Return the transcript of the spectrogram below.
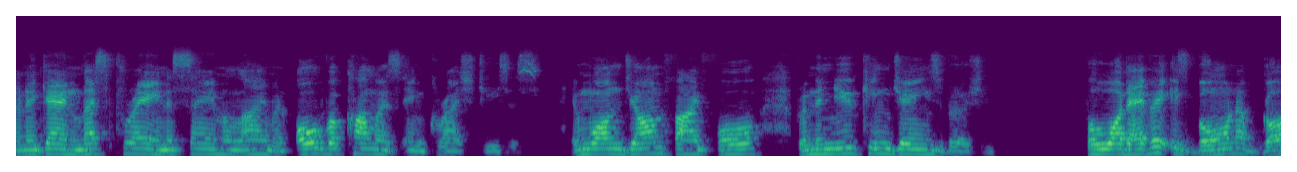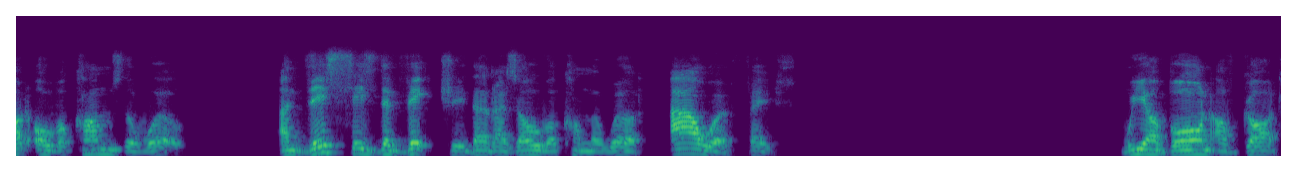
And again, let's pray in the same alignment, overcomers in Christ Jesus. In 1 John 5 4 from the New King James Version. For whatever is born of God overcomes the world. And this is the victory that has overcome the world our faith. We are born of God.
